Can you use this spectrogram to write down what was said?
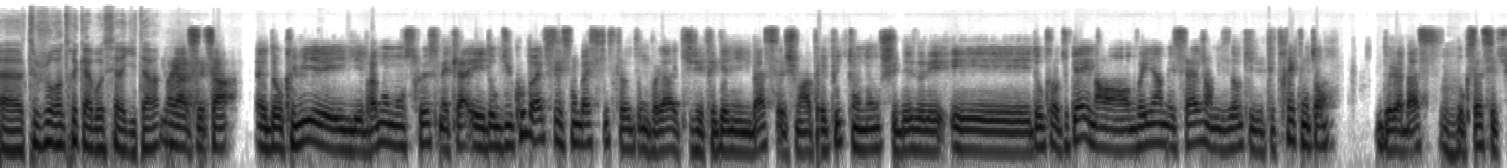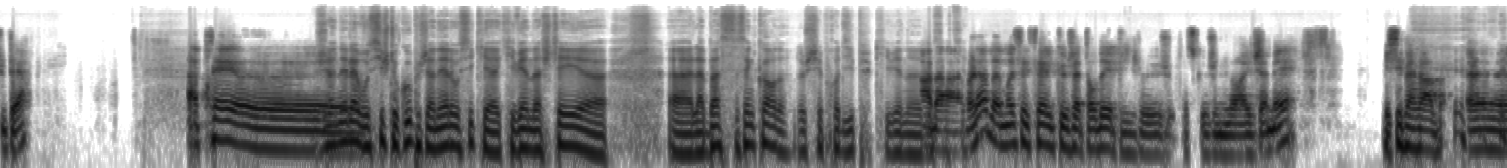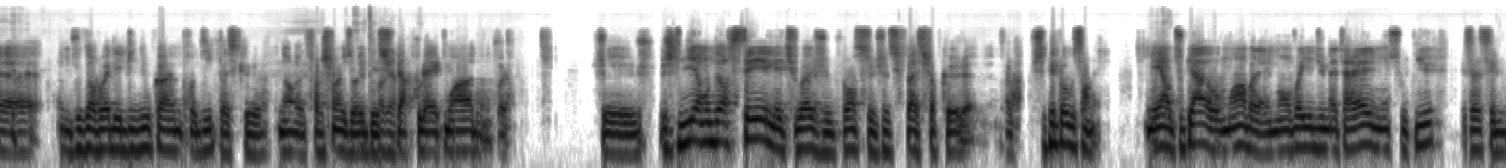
Euh, toujours un truc à bosser à la guitare. Voilà, c'est ça. Euh, Donc lui, il est vraiment monstrueux ce mec-là. Et donc du coup, bref, c'est son bassiste. Donc voilà, à qui j'ai fait gagner une basse. Je me rappelle plus de ton nom, je suis désolé. Et donc en tout cas, il m'a envoyé un message en me disant qu'il était très content de la basse. Mhm. Donc ça, c'est super. Après, euh... Élève aussi, je te coupe, élève aussi qui, vient d'acheter euh, euh, la basse 5 cordes de chez Prodip qui vient de ah bah sortir. voilà, bah moi c'est celle que j'attendais. Et puis je, je pense que je ne l'aurai jamais. Mais c'est pas grave. Euh, on vous envoie des bisous quand même, Prodigy, parce que non, franchement, ils ont été super cool avec moi. Donc voilà. Je, je, je dis endorsé, mais tu vois, je pense, je suis pas sûr que, le, voilà, je sais pas où c'en est. Mais en tout cas, au moins, voilà, ils m'ont envoyé du matériel, ils m'ont soutenu, et ça, c'est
